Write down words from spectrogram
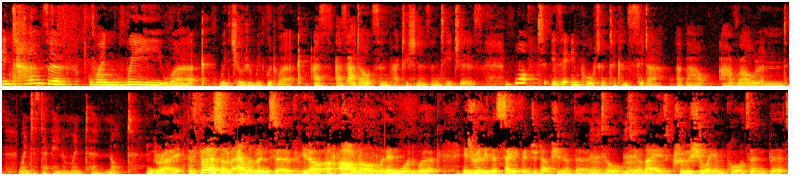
in terms of when we work with children with woodwork as, as adults and practitioners and teachers, what is it important to consider about our role and when to step in and when to not? Right. The first sort of element of you know of our role within woodwork is really the safe introduction of the, the mm, tools. You mm. know that is crucially important. That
